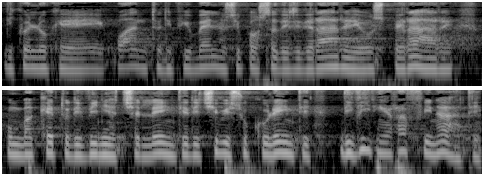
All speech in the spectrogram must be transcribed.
di quello che quanto di più bello si possa desiderare o sperare, un banchetto di vini eccellenti, di cibi succulenti, di vini raffinati.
